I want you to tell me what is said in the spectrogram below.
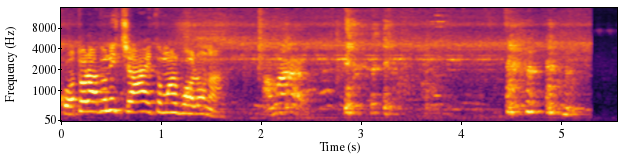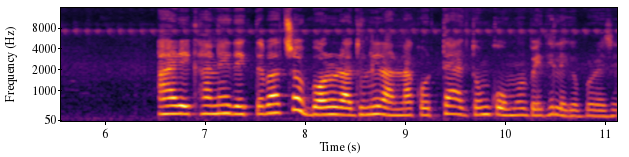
কত রাঁধুনি চাই তোমার বলো না। আর এখানে দেখতে পাচ্ছ, বড় রাঁধুনি রান্না করতে একদম কোমর বেঁধে লেগে পড়েছে।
